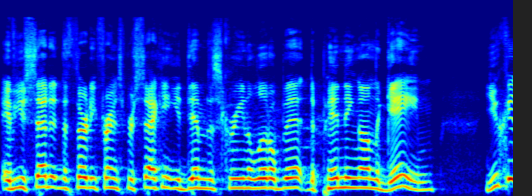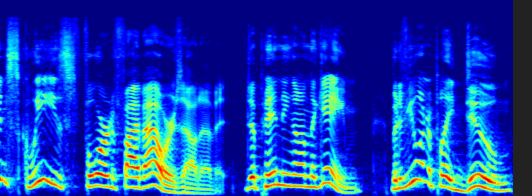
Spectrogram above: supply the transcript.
if you set it to 30 frames per second, you dim the screen a little bit, depending on the game, you can squeeze 4 to 5 hours out of it, depending on the game. But if you want to play Doom,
